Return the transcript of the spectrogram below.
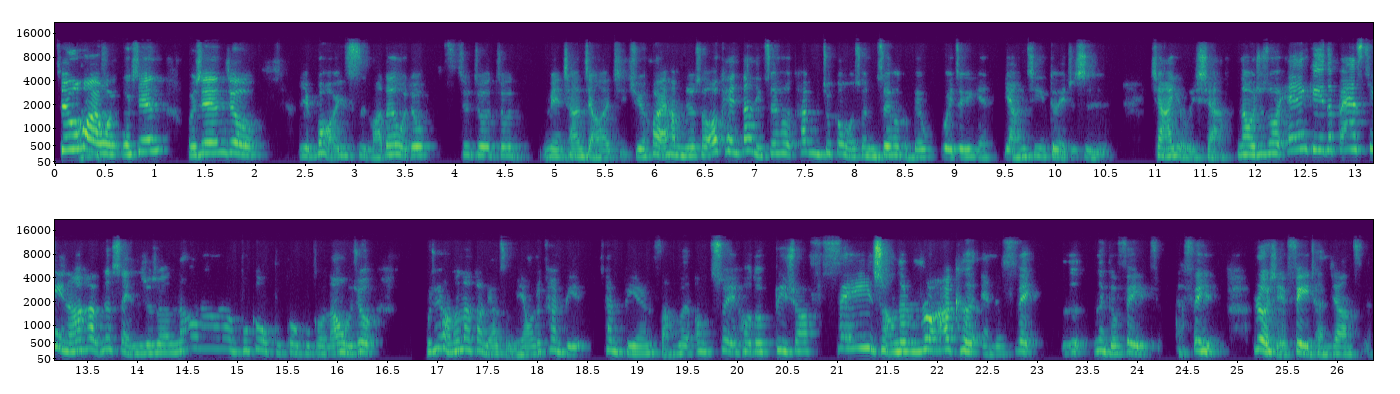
结果后来我我先我先就。也不好意思嘛，但是我就就就就勉强讲了几句。后来他们就说：“OK，那你最后，他们就跟我说，你最后可不可以为这个洋洋基队就是加油一下？”那我就说，Angie the best team。”然后他那摄影师就说：“No no no，不够不够不够。”然后我就我就想说，那到底要怎么样？我就看别看别人访问，哦，最后都必须要非常的 rock and fake。那个沸沸热血沸腾这样子，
